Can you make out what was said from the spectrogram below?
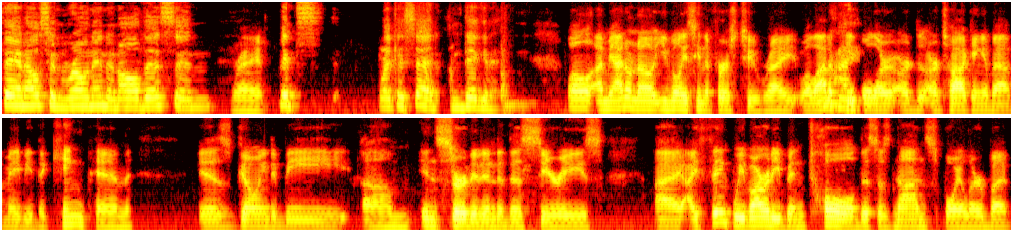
Thanos and Ronan and all this, and Right. It's like I said, I'm digging it. Well, I mean, I don't know. You've only seen the first two, right? Well, a lot of right. people are, are are talking about maybe the Kingpin is going to be um, inserted into this series. I, I think we've already been told this is non-spoiler, but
